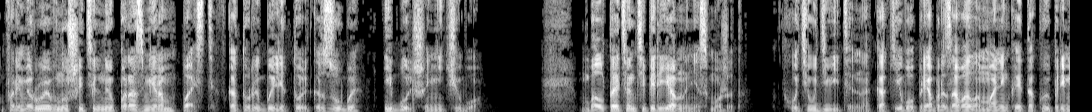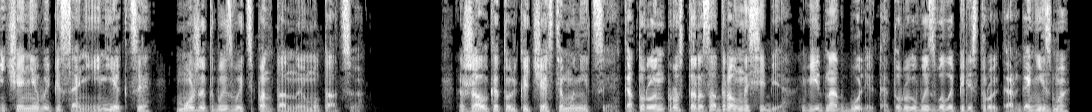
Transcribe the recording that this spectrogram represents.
формируя внушительную по размерам пасть, в которой были только зубы и больше ничего. Болтать он теперь явно не сможет, Хоть и удивительно, как его преобразовало маленькое такое примечание в описании инъекции, может вызвать спонтанную мутацию. Жалко только часть амуниции, которую он просто разодрал на себе, видно от боли, которую вызвала перестройка организма,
